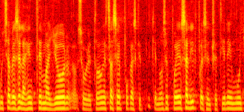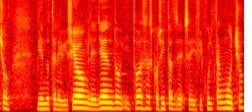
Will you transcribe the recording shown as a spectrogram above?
Muchas veces la gente mayor, sobre todo en estas épocas que, no se puede salir, pues se entretienen mucho viendo televisión, leyendo y todas esas cositas se dificultan mucho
